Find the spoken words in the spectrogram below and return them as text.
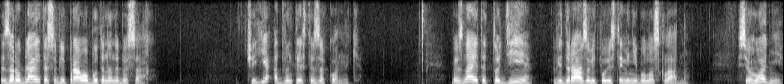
заробляєте собі право бути на небесах? Чи є адвентисти законники? Ви знаєте, тоді відразу відповісти мені було складно. Сьогодні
